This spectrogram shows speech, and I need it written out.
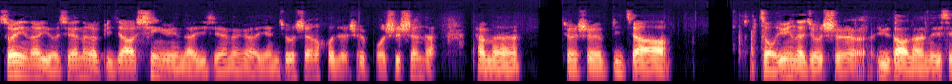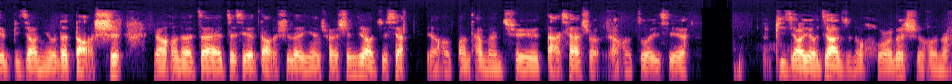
所以呢，有些那个比较幸运的一些那个研究生或者是博士生呢，他们就是比较走运的，就是遇到了那些比较牛的导师。然后呢，在这些导师的言传身教之下，然后帮他们去打下手，然后做一些比较有价值的活儿的时候呢。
